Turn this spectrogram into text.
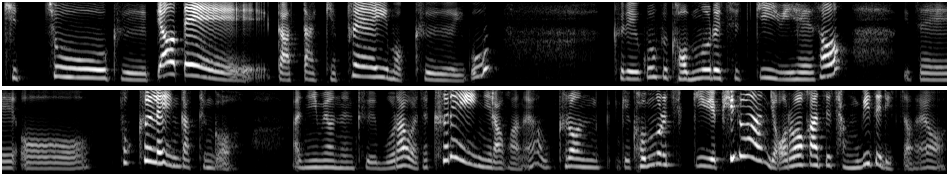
기초 그 뼈대가 딱 이렇게 framework이고 그리고 그 건물을 짓기 위해서 이제 어 포클레인 같은 거 아니면은 그 뭐라고 하지 크레인이라고 하나요? 뭐 그런 건물을 짓기 위해 필요한 여러 가지 장비들이 있잖아요.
